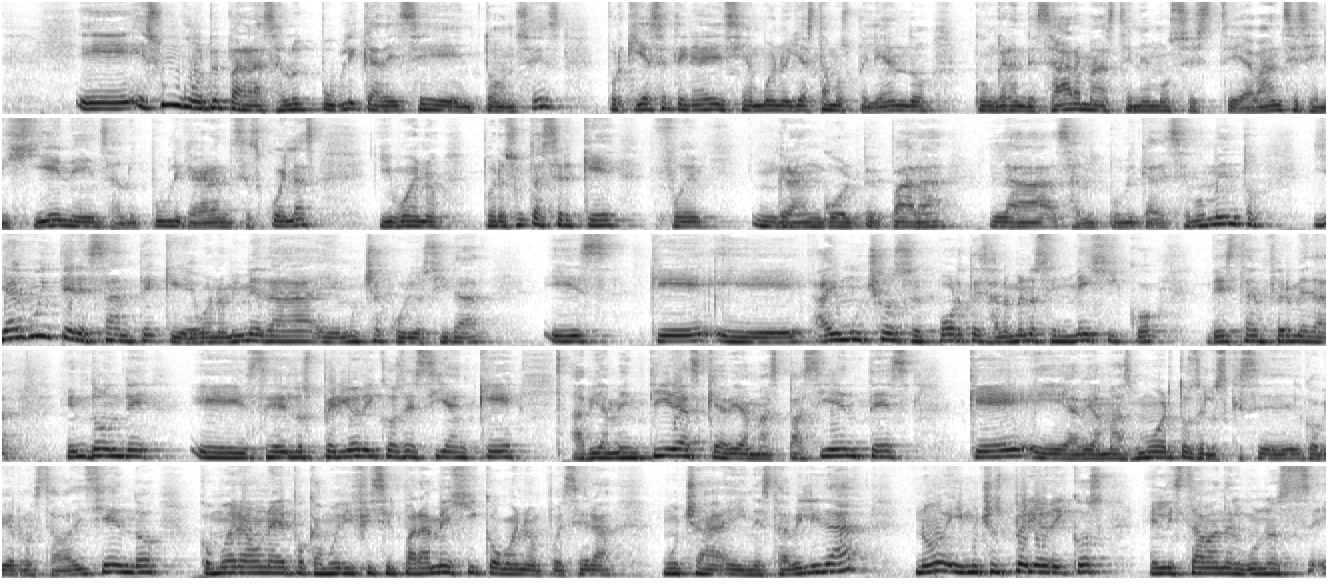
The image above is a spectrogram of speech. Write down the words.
Eh, es un golpe para la salud pública de ese entonces, porque ya se tenía, decían, bueno, ya estamos peleando con grandes armas, tenemos este, avances en higiene, en salud pública, grandes escuelas, y bueno, pues resulta ser que fue un gran golpe para la salud pública de ese momento. Y algo interesante que, bueno, a mí me da eh, mucha curiosidad es que eh, hay muchos reportes, a lo menos en México, de esta enfermedad, en donde eh, los periódicos decían que había mentiras, que había más pacientes, que eh, había más muertos de los que el gobierno estaba diciendo. Como era una época muy difícil para México, bueno, pues era mucha inestabilidad, ¿no? Y muchos periódicos enlistaban algunos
